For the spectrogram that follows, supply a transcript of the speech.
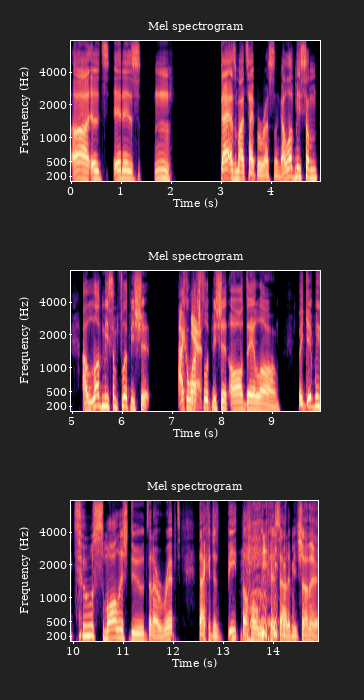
Uh, it's it is. Mm, that is my type of wrestling. I love me some. I love me some flippy shit. I can watch yeah. flippy shit all day long, but give me two smallish dudes that are ripped that could just beat the holy piss out of each other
